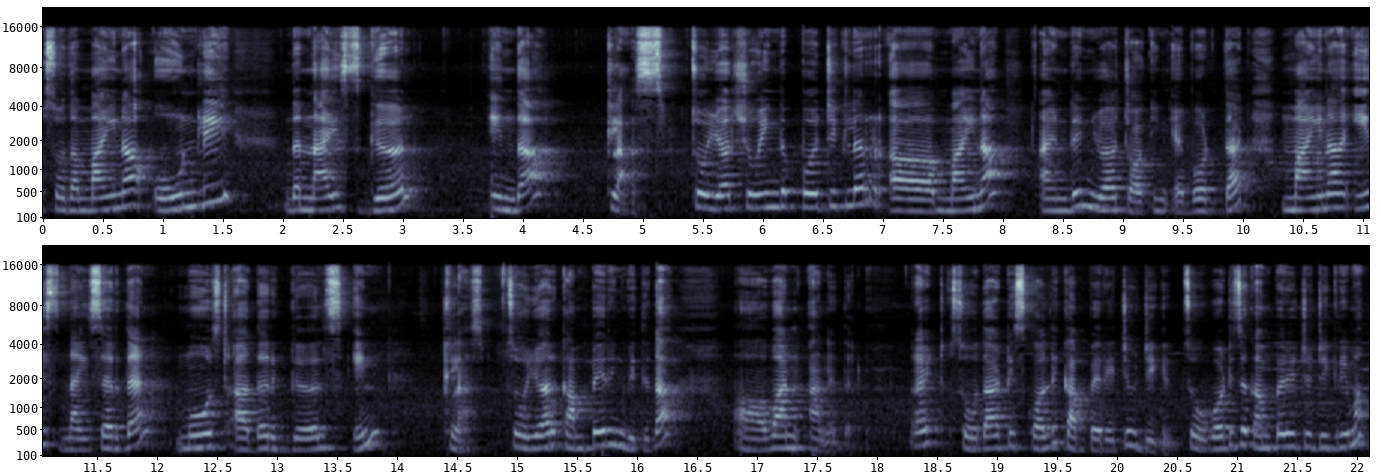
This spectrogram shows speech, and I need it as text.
So the Maina only the nice girl in the class. So you are showing the particular uh, Maina and then you are talking about that Maina is nicer than most other girls in class. So you are comparing with the uh, one another right? So that is called the comparative degree. So what is a comparative degree ma?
